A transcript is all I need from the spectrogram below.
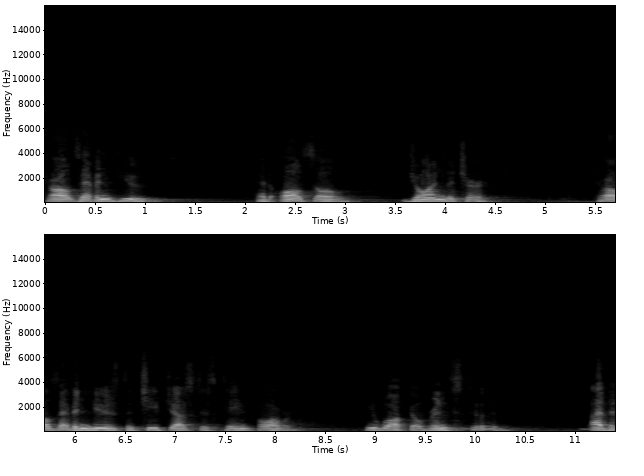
Charles Evan Hughes, had also joined the church. Charles Evan Hughes, the Chief Justice, came forward. He walked over and stood by the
